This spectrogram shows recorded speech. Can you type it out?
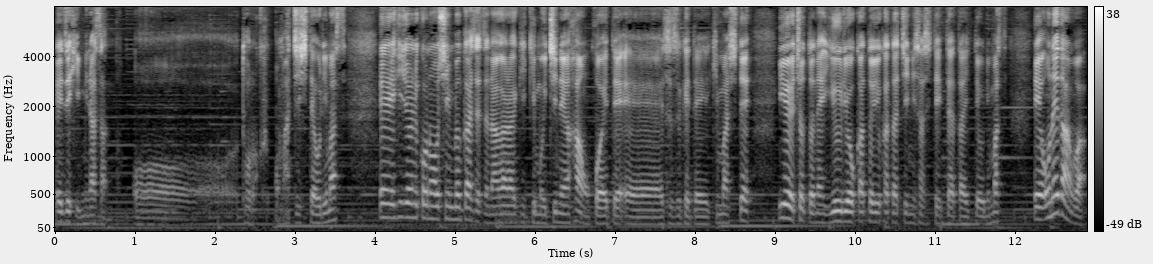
えぜひ皆さんの、登録お待ちしております。えー、非常にこの新聞解説ながら聞きも1年半を超えて、えー、続けてきまして、いよいよちょっとね、有料化という形にさせていただいております。えー、お値段は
